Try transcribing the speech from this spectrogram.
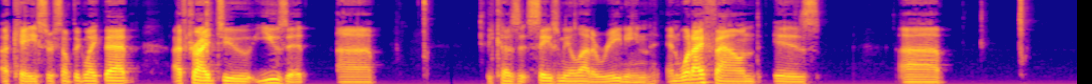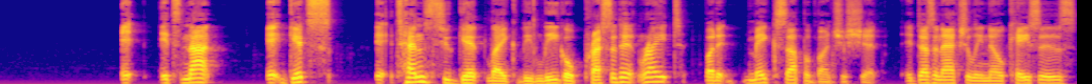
a case or something like that. I've tried to use it uh, because it saves me a lot of reading. And what I found is, uh, it it's not it gets it tends to get like the legal precedent right, but it makes up a bunch of shit. It doesn't actually know cases.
